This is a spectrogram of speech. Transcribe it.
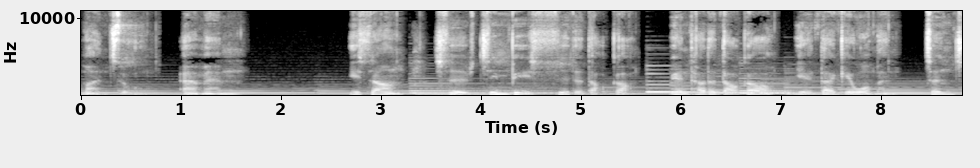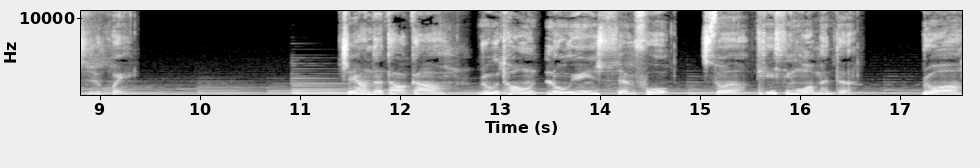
满足。阿门。以上是金币式的祷告，愿他的祷告也带给我们真智慧。这样的祷告，如同卢云神父所提醒我们的。若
